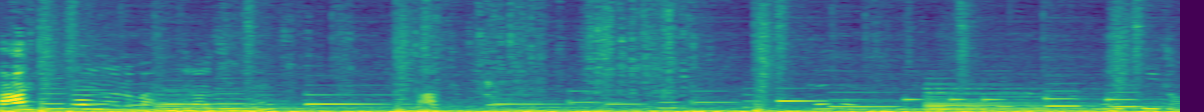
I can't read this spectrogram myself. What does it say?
마스크. 짜잔. 여기로.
